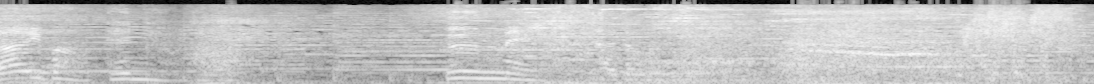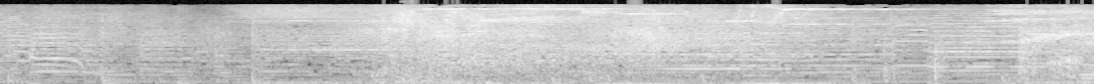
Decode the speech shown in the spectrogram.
刃を手に入れ運命にたどる混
